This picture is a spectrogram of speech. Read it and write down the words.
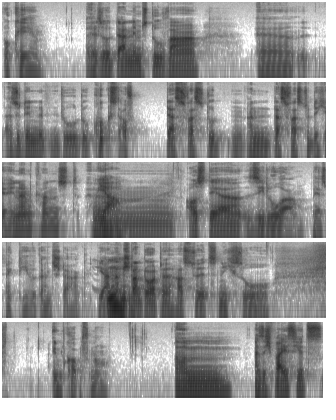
Okay. Also da nimmst du wahr, äh, also den, du, du guckst auf das, was du, an das, was du dich erinnern kannst, Ja. ähm, aus der Siloa-Perspektive ganz stark. Die anderen Mhm. Standorte hast du jetzt nicht so im Kopf noch. Ähm, also ich weiß jetzt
